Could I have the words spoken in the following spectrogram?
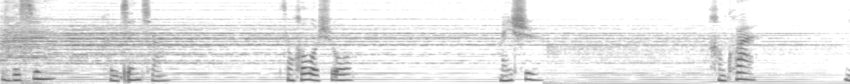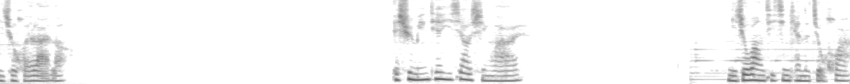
你的心很坚强，总和我说没事，很快你就回来了。也许明天一觉醒来，你就忘记今天的酒话，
